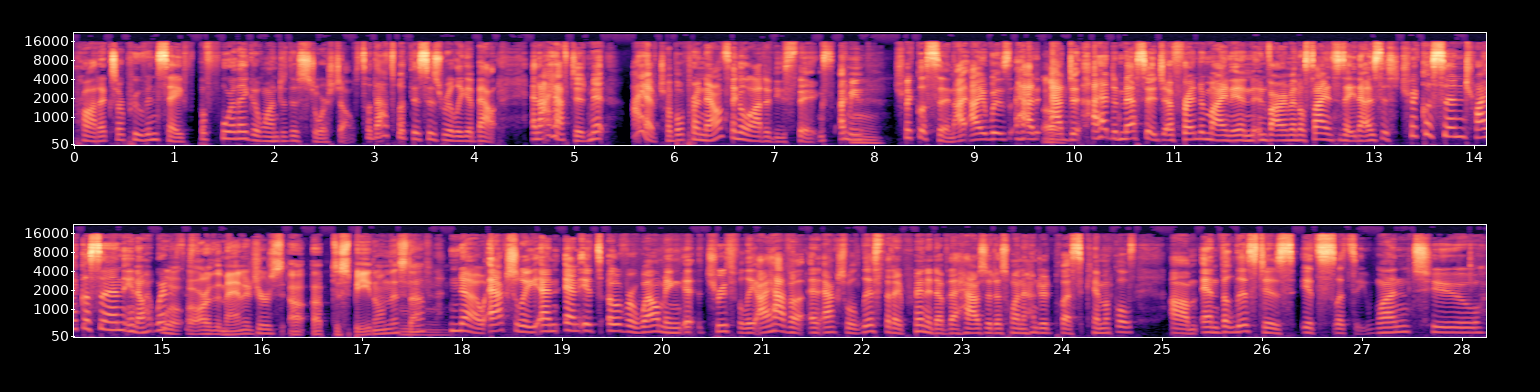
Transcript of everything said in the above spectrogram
products are proven safe before they go onto the store shelf. So that's what this is really about. And I have to admit, I have trouble pronouncing a lot of these things. I mean, mm. triclosan. I, I, was had, oh. had to I had to message a friend of mine in environmental science and say, "Now, is this triclosan, triclosan? You know, where well, are the managers uh, up to speed on this stuff? Mm. No, actually, and and it's overwhelming. It, truthfully, I have a, an actual list that I printed of the hazardous 100 plus chemicals, um, and the list is it's let's see, one, two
